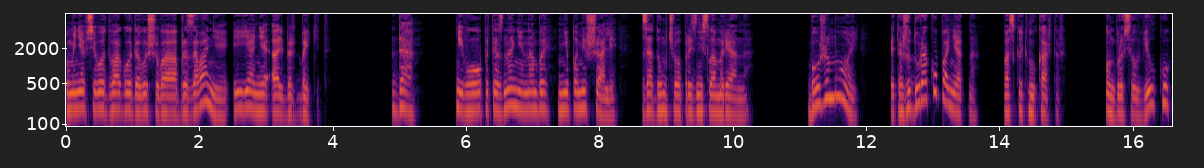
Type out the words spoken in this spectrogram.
У меня всего два года высшего образования, и я не Альберт Беккет. Да, его опыт и знания нам бы не помешали, задумчиво произнесла Марианна. Боже мой, «Это же дураку понятно!» — воскликнул Картер. Он бросил вилку,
